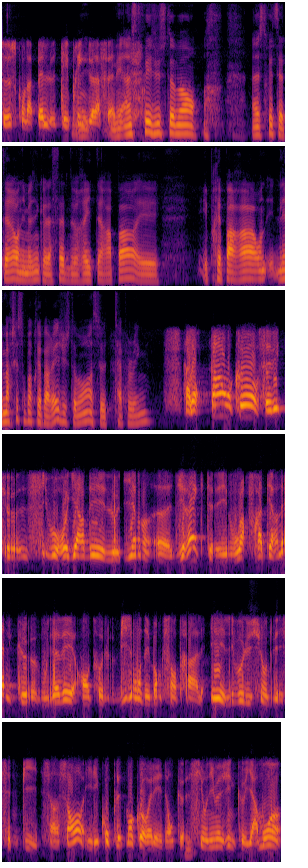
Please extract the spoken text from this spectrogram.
ce, ce qu'on appelle le tapering de la Fed. Mais instruit justement, instruit de cette erreur, on imagine que la Fed ne réitérera pas et, préparera. les marchés ne sont pas préparés justement à ce tapering? Alors pas encore. Vous savez que si vous regardez le lien euh, direct et voire fraternel que vous avez entre le bilan des banques centrales et l'évolution du S&P 500, il est complètement corrélé. Donc euh, si on imagine qu'il y a moins,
